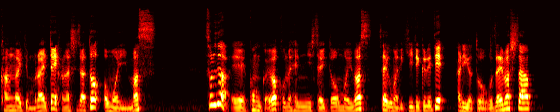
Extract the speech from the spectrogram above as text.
考えてもらいたい話だと思います。それでは、え今回はこの辺にしたいと思います。最後まで聞いてくれてありがとうございました。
